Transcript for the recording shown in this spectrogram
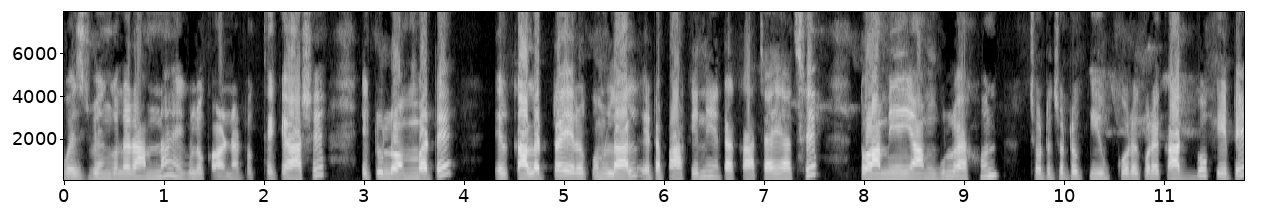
ওয়েস্ট বেঙ্গলের আম না, এগুলো কর্ণাটক থেকে আসে, একটু লম্বাটে। এর কালারটা এরকম লাল, এটা পাকেনি, এটা কাঁচাই আছে। তো আমি এই আমগুলো এখন ছোট ছোট কিউব করে করে কাটবো, কেটে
